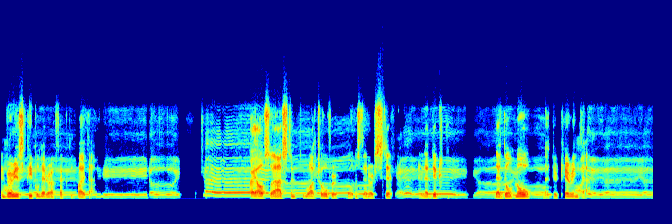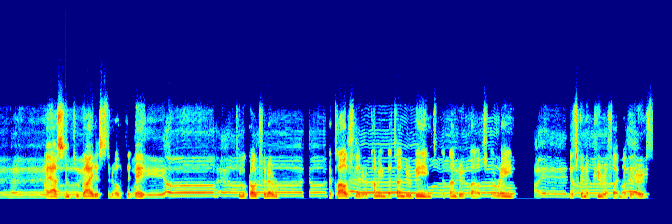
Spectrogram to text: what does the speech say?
and various people that are affected by that. I also asked him to watch over those that are sick and addicted, that don't know that they're carrying that. I asked him to guide us throughout the day, to look out for the, the clouds that are coming, the thunder beings, the thunder clouds, the rain that's going to purify Mother Earth.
